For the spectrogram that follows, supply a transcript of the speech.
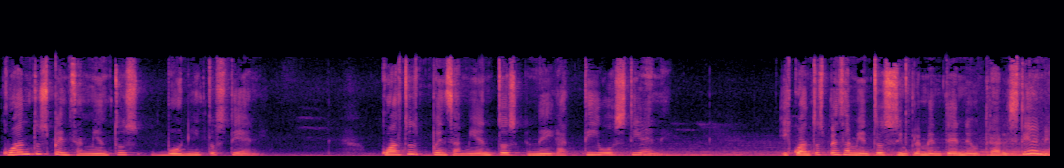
cuántos pensamientos bonitos tiene, cuántos pensamientos negativos tiene y cuántos pensamientos simplemente neutrales tiene.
